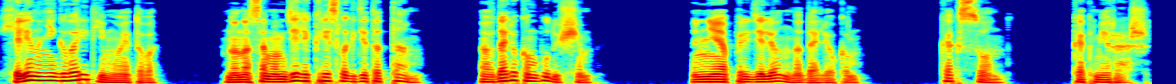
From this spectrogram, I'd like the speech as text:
Хелена не говорит ему этого, но на самом деле кресло где-то там, в далеком будущем. Неопределенно далеком. Как сон, как мираж.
